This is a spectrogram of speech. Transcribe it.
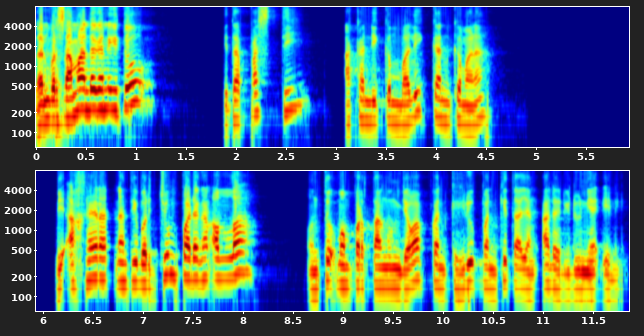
Dan bersama dengan itu, kita pasti akan dikembalikan ke mana? Di akhirat nanti berjumpa dengan Allah untuk mempertanggungjawabkan kehidupan kita yang ada di dunia ini.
